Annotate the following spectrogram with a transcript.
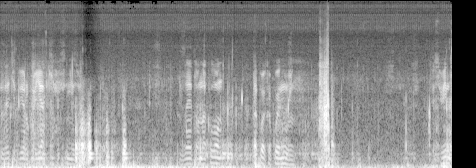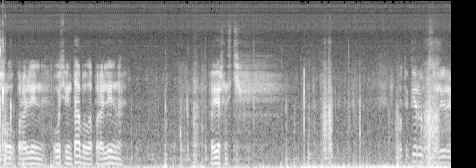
За две рукоятки снизу. Из-за этого наклон такой, какой нужен. Винт шел параллельно, ось винта была параллельно поверхности. Вот и первые пассажиры.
